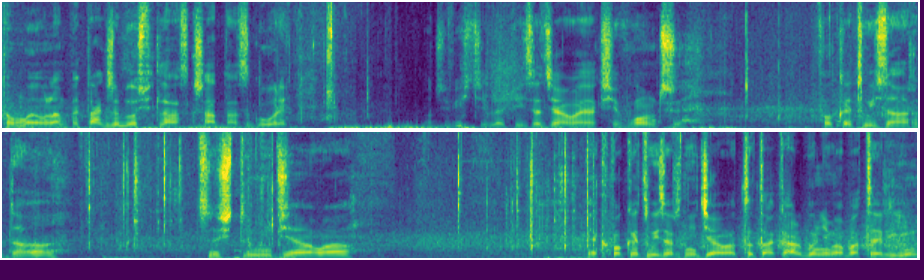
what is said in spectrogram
tą moją lampę tak, żeby oświetlała skrzata z góry. Oczywiście lepiej zadziała jak się włączy Pocket Wizarda. Coś tu nie działa. Jak Pocket Wizard nie działa, to tak, albo nie ma baterii,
